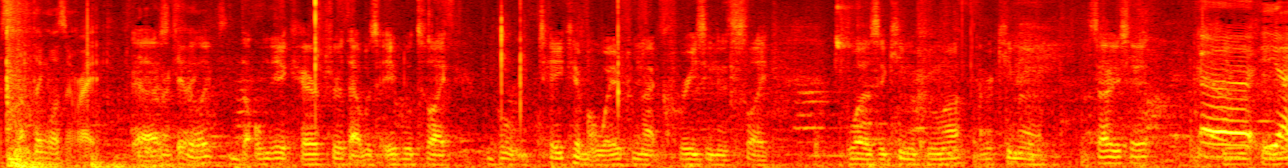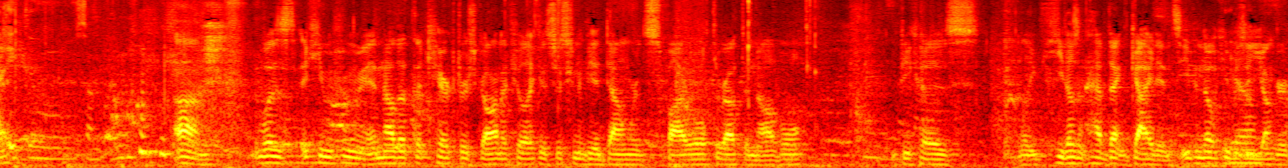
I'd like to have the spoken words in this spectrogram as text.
something wasn't right. yeah, was I feel doing. like the only character that was able to like take him away from that craziness like was Akima Fuma or Kima. Is that how you say it? Uh, yeah, Fuma? Ikum something. um, was Akima Fumi, and now that the character's gone, I feel like it's just going to be a downward spiral throughout the novel because, like, he doesn't have that guidance. Even though he was a younger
